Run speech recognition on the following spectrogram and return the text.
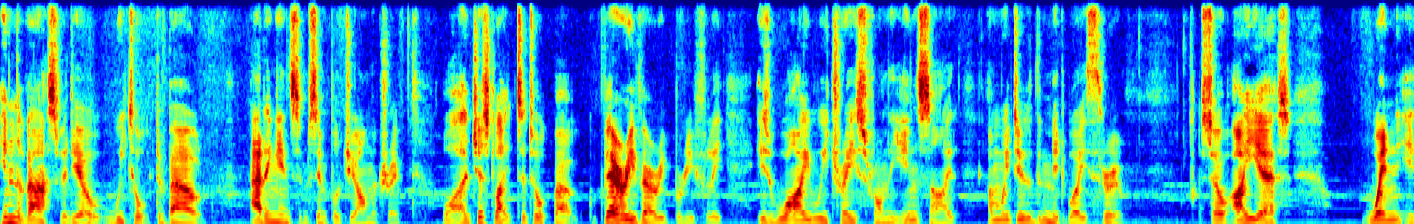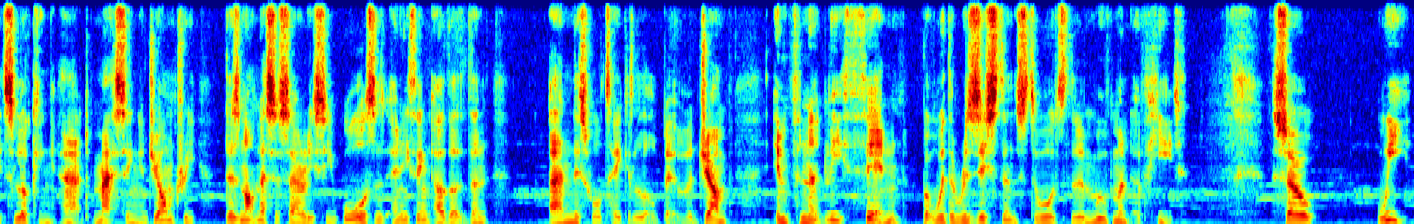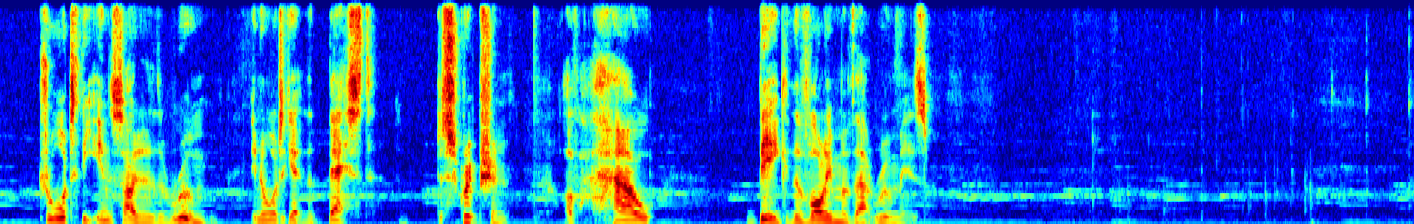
In the VAS video, we talked about adding in some simple geometry. What I'd just like to talk about very, very briefly is why we trace from the inside and we do the midway through. So IES, when it's looking at massing and geometry, does not necessarily see walls as anything other than, and this will take a little bit of a jump, infinitely thin but with a resistance towards the movement of heat. So we draw to the inside of the room in order to get the best description of how big the volume of that room is.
